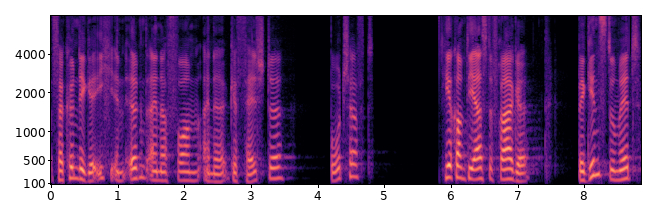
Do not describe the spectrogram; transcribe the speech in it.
Verkündige ich in irgendeiner Form eine gefälschte Botschaft? Hier kommt die erste Frage. Beginnst du mit,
